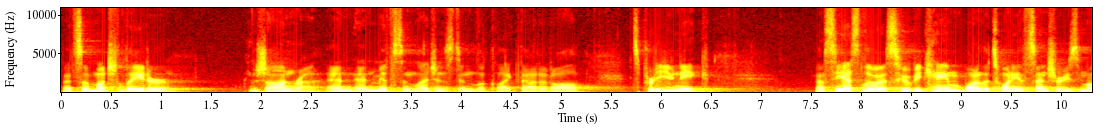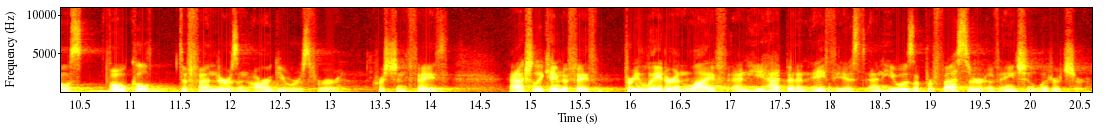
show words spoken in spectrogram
That's a much later genre, and, and myths and legends didn't look like that at all. It's pretty unique. Now, C.S. Lewis, who became one of the 20th century's most vocal defenders and arguers for Christian faith, actually came to faith pretty later in life, and he had been an atheist, and he was a professor of ancient literature.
